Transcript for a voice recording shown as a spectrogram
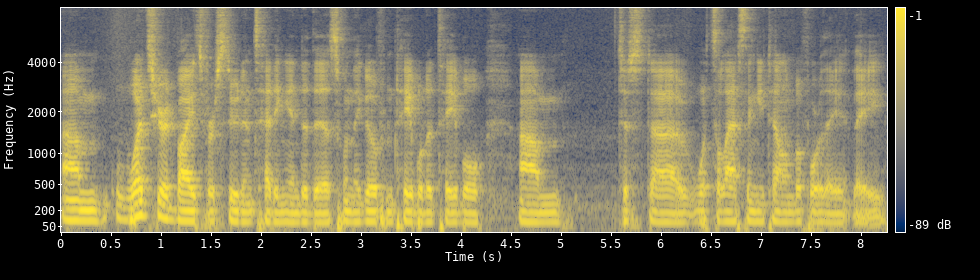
um, what's your advice for students heading into this when they go from table to table? Um, just uh, what's the last thing you tell them before they, they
